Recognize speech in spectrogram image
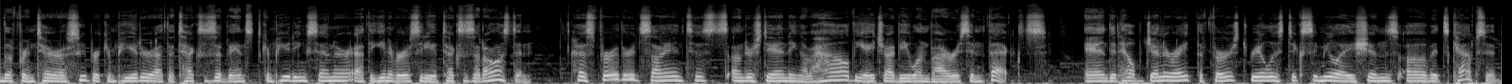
The Frontera supercomputer at the Texas Advanced Computing Center at the University of Texas at Austin has furthered scientists' understanding of how the HIV 1 virus infects, and it helped generate the first realistic simulations of its capsid,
